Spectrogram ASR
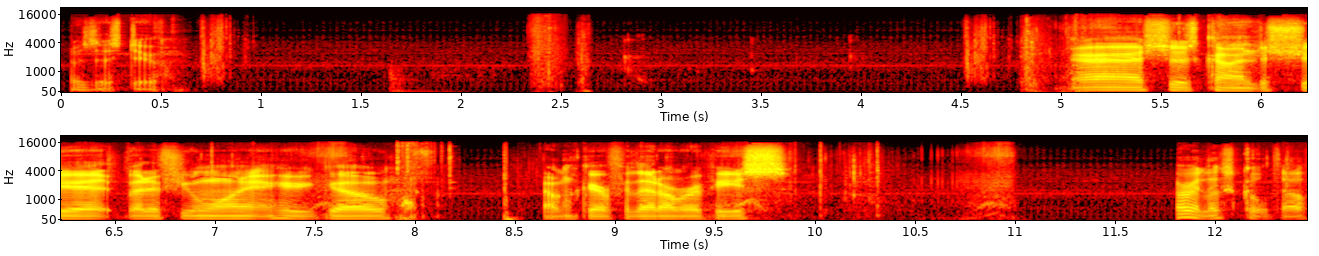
What does this do? Eh, it's just kind of shit, but if you want it, here you go. I don't care for that armor piece. Oh, it looks cool though.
